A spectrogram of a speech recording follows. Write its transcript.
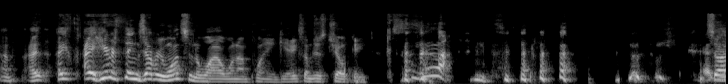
I'm, I, I, I hear things every once in a while when I'm playing gigs. I'm just joking. Yeah. so,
